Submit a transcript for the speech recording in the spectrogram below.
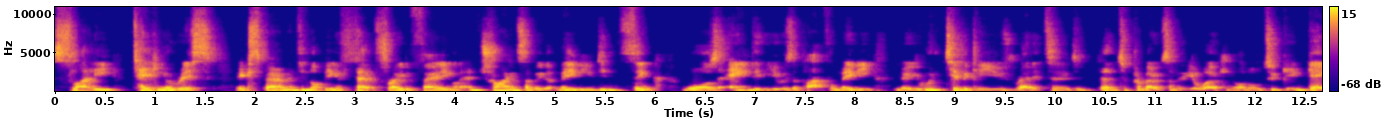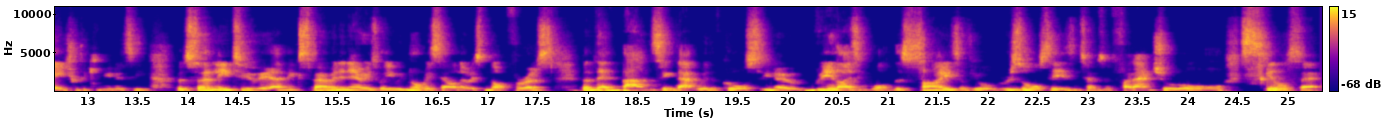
slightly taking a risk, experimenting, not being afraid of failing on it, and trying something that maybe you didn't think was aimed at you as a platform. Maybe you know you wouldn't typically use Reddit to to, uh, to promote something that you're working on or to engage with the community, but certainly to um, experiment in areas where you would normally say, "Oh no, it's not for us." But then balancing that with, of course, you know, realizing what the size of your resource is in terms of financial or, or skill set,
